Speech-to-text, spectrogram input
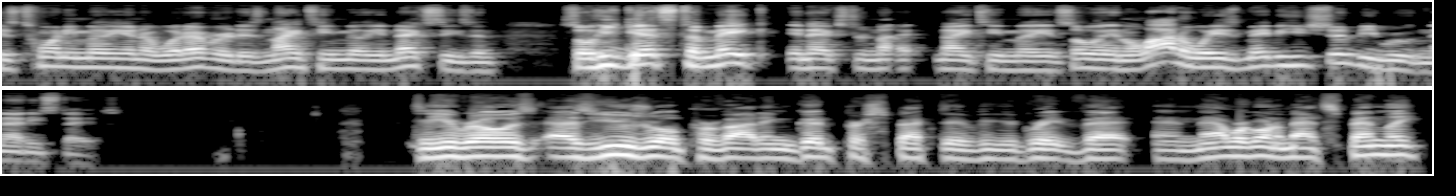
his 20 million or whatever it is 19 million next season so he gets to make an extra 19 million so in a lot of ways maybe he should be rooting that he stays D Rose, as usual, providing good perspective. He's a great vet. And now we're going to Matt Spenley,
